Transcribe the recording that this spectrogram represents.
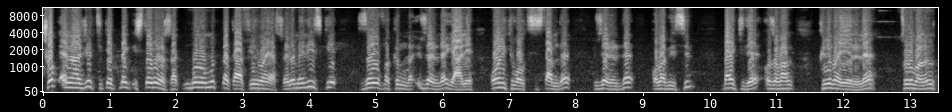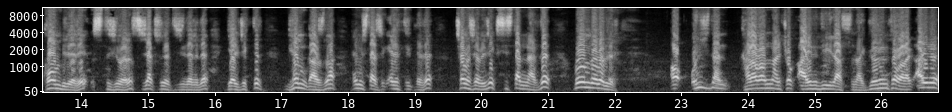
çok enerji tüketmek istemiyorsak bunu mutlaka firmaya söylemeliyiz ki zayıf akımda üzerinde yani 12 volt sistemde üzerinde olabilsin. Belki de o zaman klima yerine turmanın kombileri, ısıtıcıları, sıcak su üreticileri de gelecektir. Hem gazla hem istersek elektrikle de çalışabilecek sistemlerde bulundu olabilir. O- yüzden karavandan çok ayrı değil aslında. Görüntü olarak ayrı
